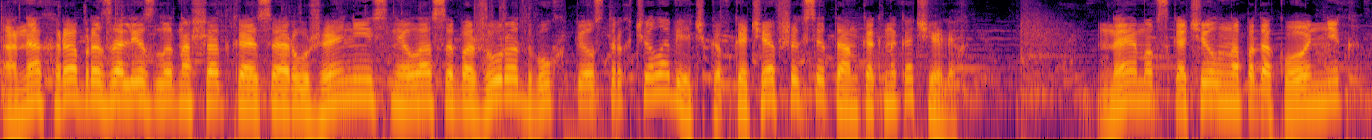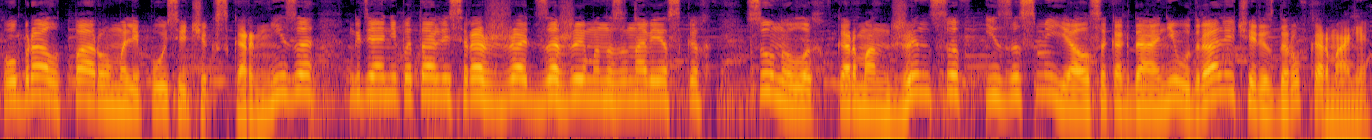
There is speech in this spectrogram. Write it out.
Она храбро залезла на шаткое сооружение и сняла с абажура двух пестрых человечков, качавшихся там, как на качелях. Немо вскочил на подоконник, убрал пару малипусечек с карниза, где они пытались разжать зажимы на занавесках, сунул их в карман джинсов и засмеялся, когда они удрали через дыру в кармане.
